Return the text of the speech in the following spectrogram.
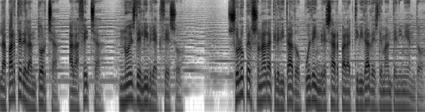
La parte de la antorcha, a la fecha, no es de libre acceso. Solo personal acreditado puede ingresar para actividades de mantenimiento.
